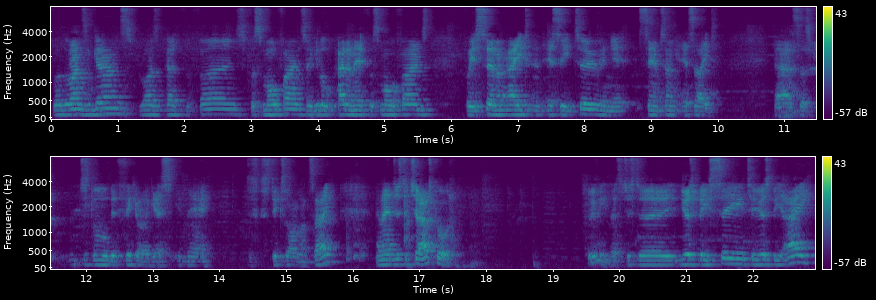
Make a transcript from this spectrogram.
for the runs and guns, riser pad for phones, for small phones, so you get a little pattern there for smaller phones, for your 7, 8 and SE2 and your Samsung S8. Uh, so it's just a little bit thicker I guess in there, just sticks on I'd say. And then just a charge cord. Groovy. That's just a USB-C to USB-A,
